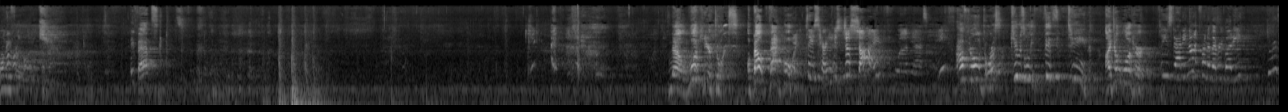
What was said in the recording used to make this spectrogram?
Call me for lunch. Hey, Fats. Now look here, Doris. About that boy. Please, Harry, he's just shy. Well, if you ask me. After all, Doris, Kim is only 15. I don't want her. Please, Daddy, not in front of everybody. Doris,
